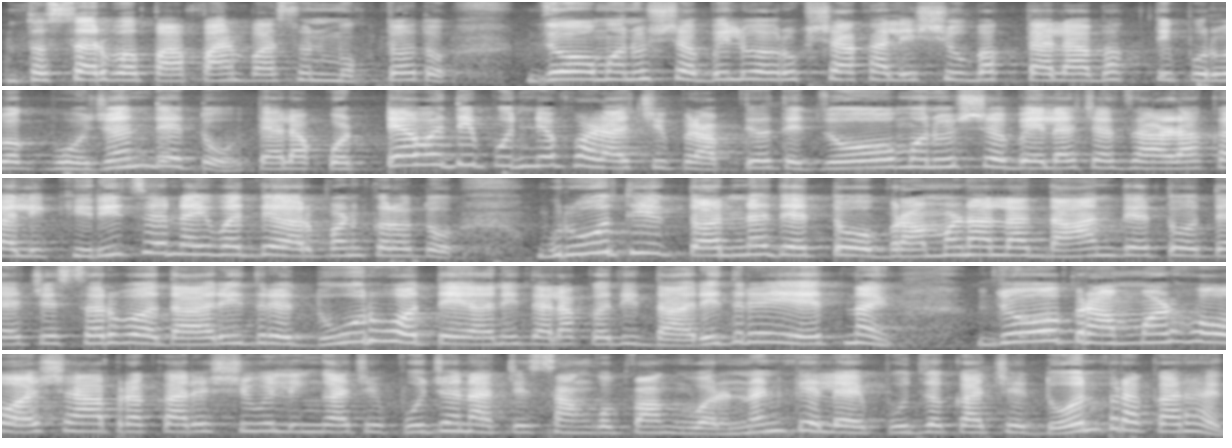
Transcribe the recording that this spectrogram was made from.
तो सर्व पापांपासून मुक्त होतो. जो मनुष्य बिल्व वृक्षाखाली शिवभक्ताला भक्तिपूर्वक भोजन देतो त्याला कोट्यावधी पुण्यफळाची प्राप्ती होते. जो मनुष्य बेलाच्या झाडाखाली खिरीचे नैवेद्य अर्पण करतो गृहयुक्त अन्न देतो ब्राह्मणाला दान देतो त्याचे सर्व दारिद्र्य दूर होते आणि त्याला कधी दारिद्र्य येत नाही. जो ब्राह्मण हो अशा प्रकारे शिवलिंगाचे पूजनाचे सांगोपांग वर्णन केले आहे. पूजकाचे दोन प्रकार आहेत.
